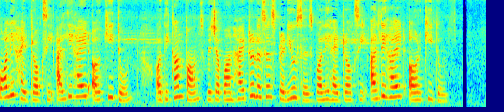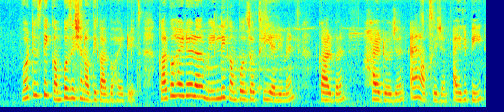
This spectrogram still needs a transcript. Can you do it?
polyhydroxyaldehyde or ketone or the compounds which upon hydrolysis produces polyhydroxyaldehyde or ketone. What is the composition of the carbohydrates? Carbohydrates are mainly composed of three elements carbon, hydrogen and oxygen. I repeat,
